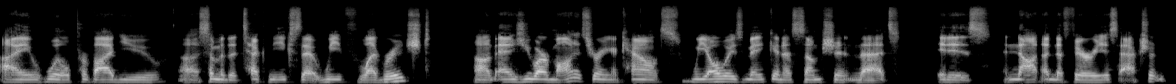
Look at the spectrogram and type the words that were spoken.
I will provide you uh, some of the techniques that we've leveraged. Um, as you are monitoring accounts, we always make an assumption that it is not a nefarious action.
